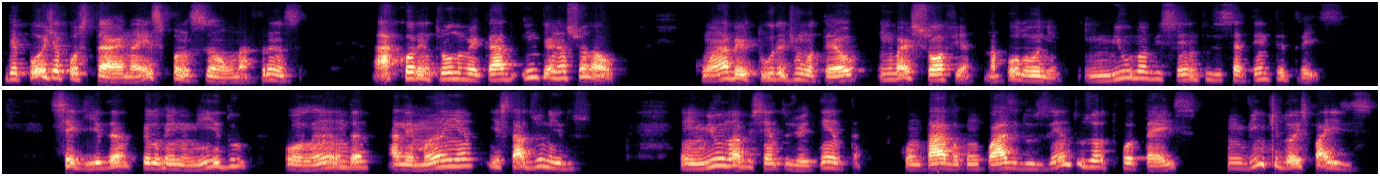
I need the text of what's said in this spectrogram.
Depois de apostar na expansão na França, a Accor entrou no mercado internacional, com a abertura de um hotel em Varsóvia, na Polônia, em 1973, seguida pelo Reino Unido, Holanda, Alemanha e Estados Unidos. Em 1980, contava com quase 200 hotéis em 22 países.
